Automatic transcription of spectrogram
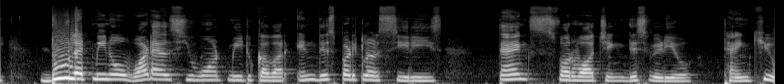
do let me know what else you want me to cover in this particular series thanks for watching this video thank you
